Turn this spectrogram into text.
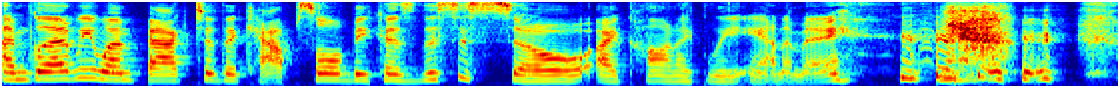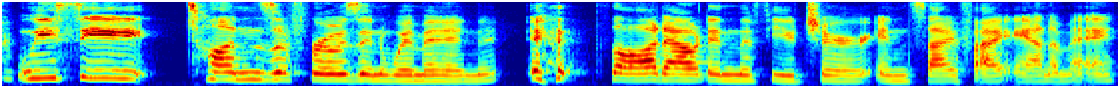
I'm glad we went back to the capsule because this is so iconically anime. we see tons of frozen women thawed out in the future in sci fi anime.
